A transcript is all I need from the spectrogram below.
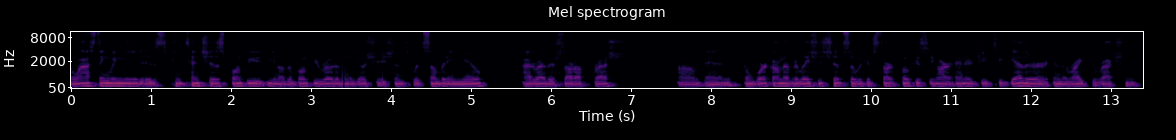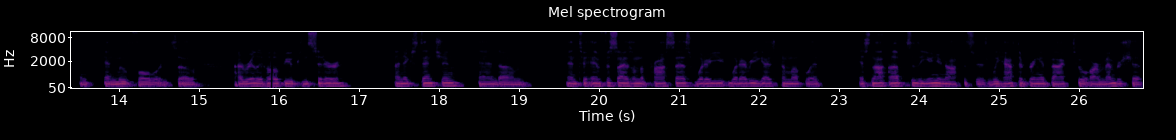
The last thing we need is contentious, bumpy, you know, the bumpy road of negotiations with somebody new. I'd rather start off fresh um, and, and work on that relationship so we could start focusing our energy together in the right direction and, and move forward. So I really hope you consider an extension and um, and to emphasize on the process, what are you, whatever you guys come up with, it's not up to the union officers. We have to bring it back to our membership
